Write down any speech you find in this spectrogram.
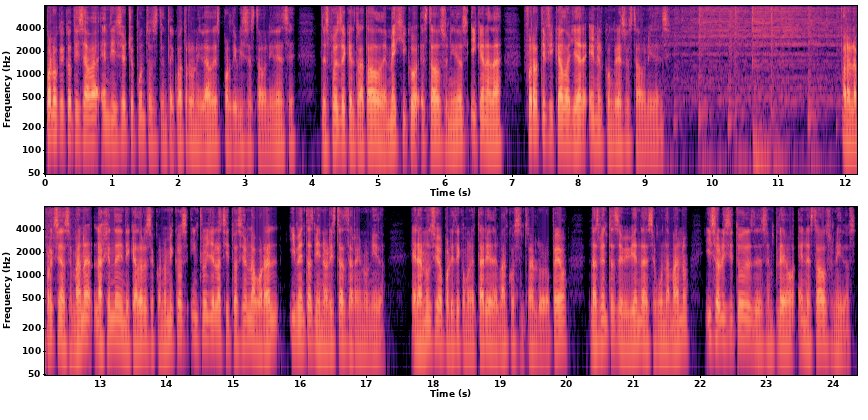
por lo que cotizaba en 18.74 unidades por divisa estadounidense, después de que el Tratado de México, Estados Unidos y Canadá fue ratificado ayer en el Congreso estadounidense. Para la próxima semana, la agenda de indicadores económicos incluye la situación laboral y ventas minoristas de Reino Unido, el anuncio de política monetaria del Banco Central Europeo, las ventas de vivienda de segunda mano y solicitudes de desempleo en Estados Unidos,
